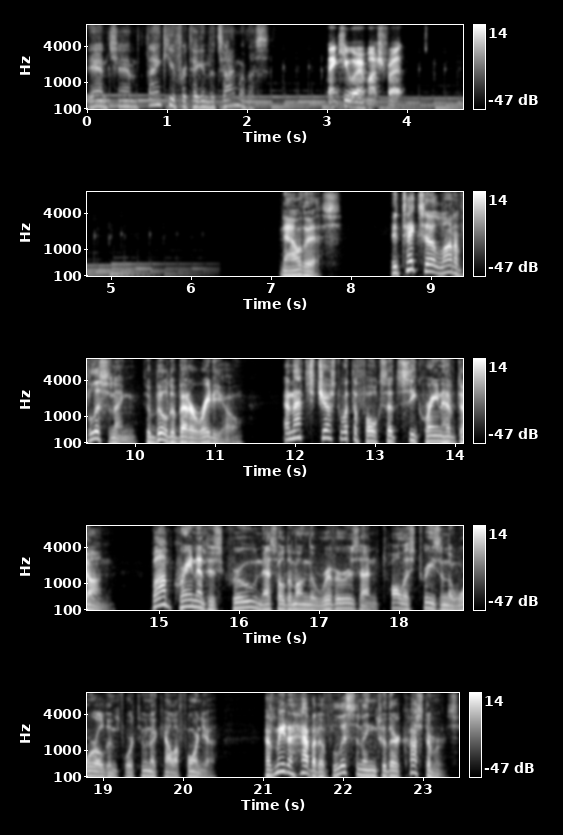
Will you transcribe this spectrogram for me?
Dan Chem, thank you for taking the time with us. Thank you very much, Fred. Now this. It takes a lot of listening to build a better radio, and that's just what the folks at C. Crane have done. Bob Crane and his crew, nestled among the rivers and tallest trees in the world in Fortuna, California, have made a habit of listening to their customers.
